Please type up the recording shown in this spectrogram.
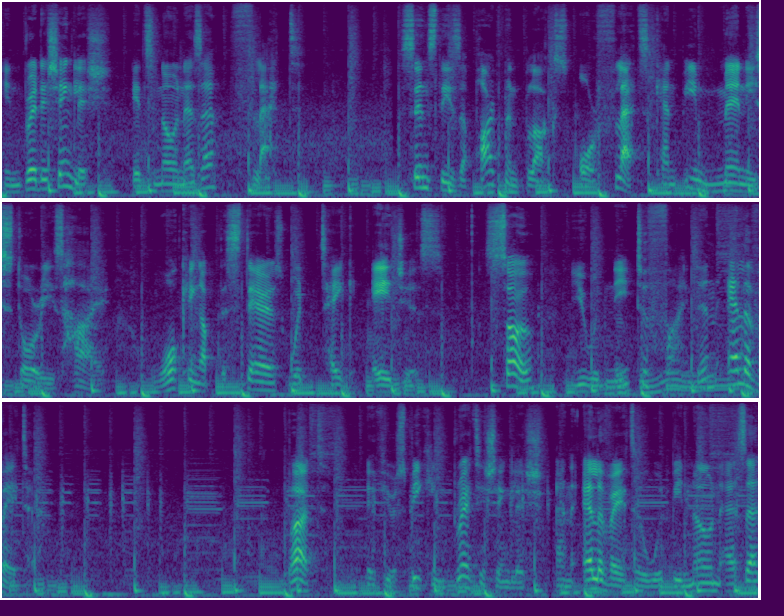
in British English, it's known as a flat. Since these apartment blocks or flats can be many stories high, walking up the stairs would take ages. So you would need to find an elevator. But if you're speaking British English, an elevator would be known as a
